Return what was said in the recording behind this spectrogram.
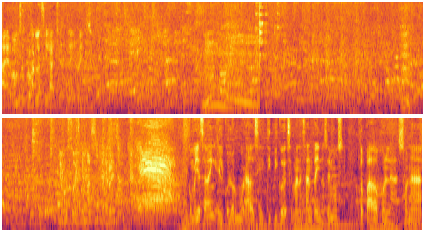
A ver, vamos a probar las hilachas de Renzo. Mmm. Gustó este más, el de Renzo. Como ya saben, el color morado es el típico de Semana Santa y nos hemos topado con la zona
